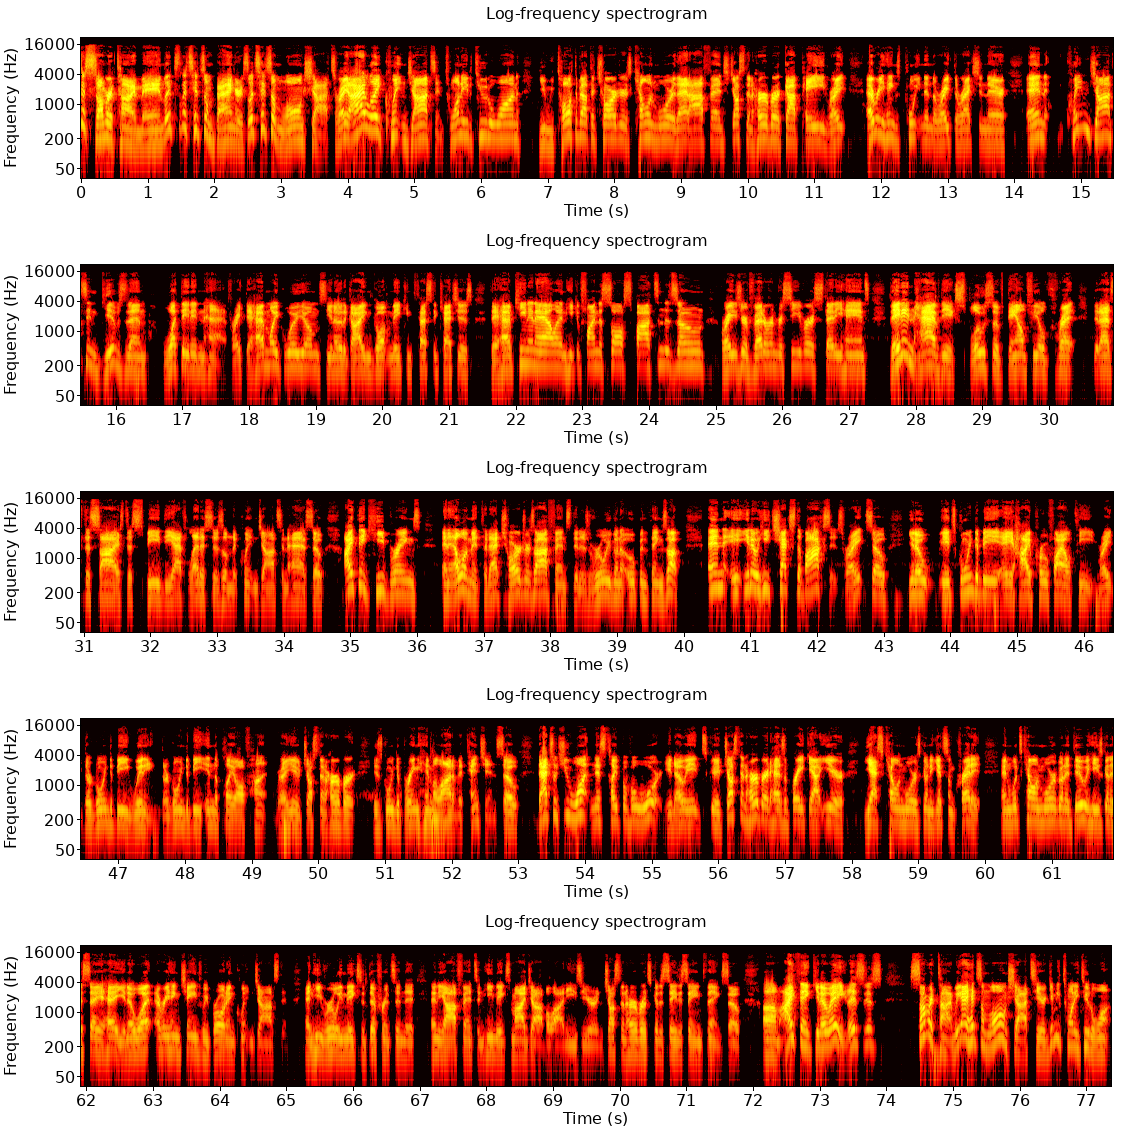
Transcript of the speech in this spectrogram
it's a summertime, man. Let's let's hit some bangers. Let's hit some long shots, right? I like Quentin Johnston, twenty to two to one. You we talked about the Chargers, Kellen Moore, that offense. Justin Herbert got paid, right? Everything's pointing in the right direction there, and Quentin Johnston gives them what they didn't have, right? They have Mike Williams, you know, the guy can go up making tested catches. They have Keenan Allen. He can find the soft spots in the zone, right? He's your veteran receiver, steady hands. They didn't have the explosive downfield threat that has the size, the speed, the athleticism that Quentin Johnston has. So I think he brings an element to that Chargers offense that is really going to open things up and eh, you know he checks the boxes right? So you know it's going to be a high profile team right? They're going to be winning. They're going to be in the playoff hunt right? You know justin herbert is going to bring him a lot of attention. So that's what you want in this type of award you know? It's eh, justin herbert has a breakout year. Yes kellen moore is going to get some credit. And what's Kellen Moore going to do? He's going to say, "Hey, you know what? Everything changed. We brought in Quentin Johnston, and he really makes a difference in the in the offense, and he makes my job a lot easier." And Justin Herbert's going to say the same thing. So um, I think you know, hey, this is summertime. We got to hit some long shots here. Give me twenty-two to one.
